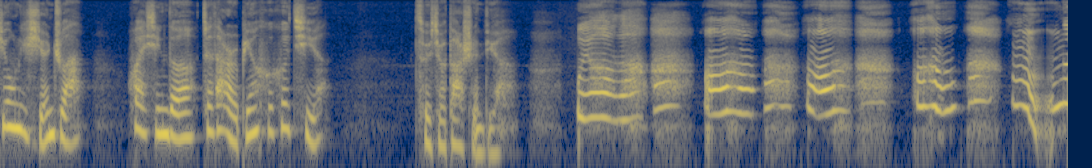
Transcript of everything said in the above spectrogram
用力旋转。坏心的在他耳边呵呵气，再叫大声点！不要了！啊啊啊啊！嗯啊，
